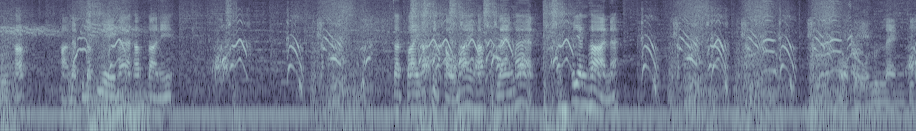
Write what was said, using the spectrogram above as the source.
ดูครับ ผ่านแบบทุลักทุเลมากครับตอนนี้ จัดไปครับติดเผาไหม้ครับ แรงมาก ก็ยังผ่านนะ โอ้โห รุนแรงจริง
